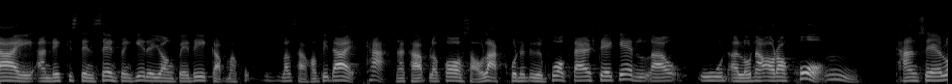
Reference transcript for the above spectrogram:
ได้อันเดรคิสเตนเซนเฟรนกี้เดยองเปรีกลับมารักษาความฟิตได้ค่ะ นะครับแล้วก็เสาหลักคนอื่นๆ พวกแตชเตเกนลาอูนอโลนาอาราโคอืมคานเซโล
